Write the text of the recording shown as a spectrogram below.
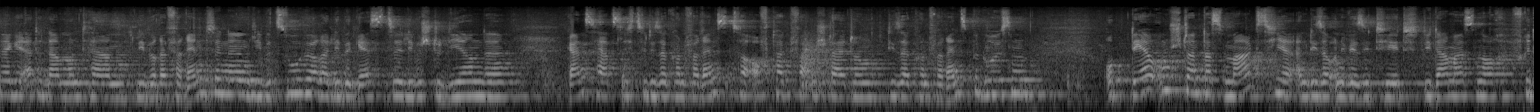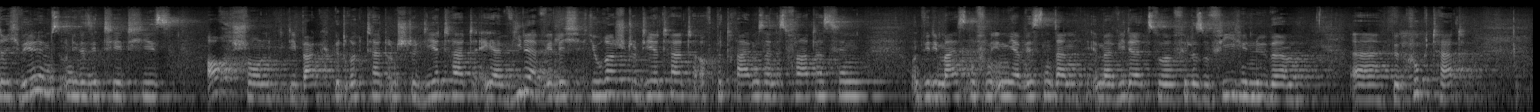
sehr geehrte Damen und Herren, liebe Referentinnen, liebe Zuhörer, liebe Gäste, liebe Studierende, ganz herzlich zu dieser Konferenz, zur Auftaktveranstaltung dieser Konferenz begrüßen. Ob der Umstand, dass Marx hier an dieser Universität, die damals noch Friedrich-Wilhelms-Universität hieß, auch schon die Bank gedrückt hat und studiert hat, eher widerwillig Jura studiert hat, auf Betreiben seines Vaters hin und wie die meisten von Ihnen ja wissen, dann immer wieder zur Philosophie hinüber äh, geguckt hat.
